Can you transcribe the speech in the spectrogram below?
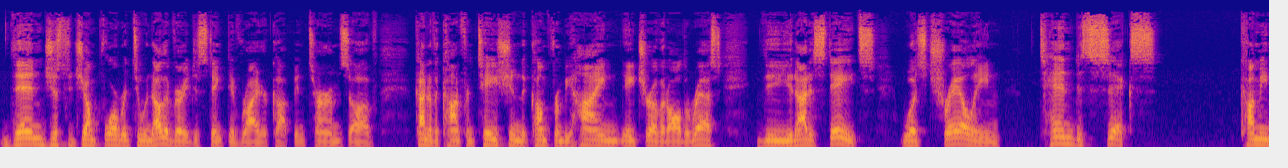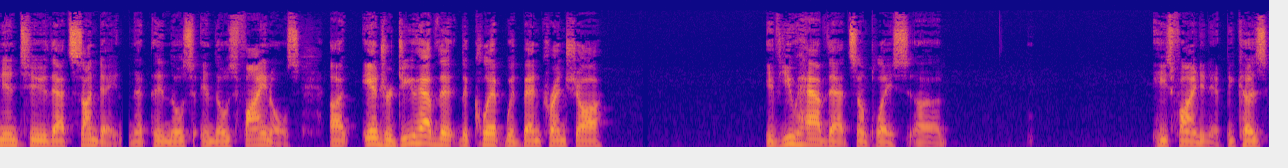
Then just to jump forward to another very distinctive Ryder Cup in terms of kind of the confrontation, the come from behind nature of it, all the rest. The United States was trailing 10 to 6 coming into that Sunday in those in those finals. Uh, Andrew, do you have the, the clip with Ben Crenshaw? If you have that someplace, uh, he's finding it because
